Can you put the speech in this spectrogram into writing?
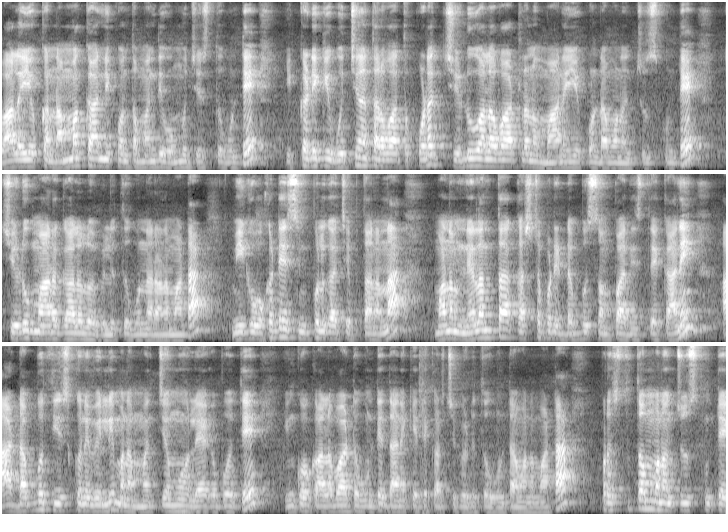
వాళ్ళ యొక్క నమ్మకాన్ని కొంతమంది ఒమ్ము చేస్తూ ఉంటే ఇక్కడికి వచ్చిన తర్వాత కూడా చెడు అలవాట్లను మానేయకుండా మనం చూసుకుంటే చెడు మార్గాలలో వెళుతూ ఉన్నారనమాట మీకు ఒకటే సింపుల్గా చెప్తానన్నా మనం నెలంతా కష్టపడి డబ్బు సంపాదిస్తే కానీ ఆ డబ్బు తీసుకుని వెళ్ళి మనం మద్యము లేకపోతే ఇంకొక అలవాటు ఉంటే దానికైతే ఖర్చు పెడుతూ ఉంటామన్నమాట. ప్రస్తుతం మనం చూసుకుంటే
